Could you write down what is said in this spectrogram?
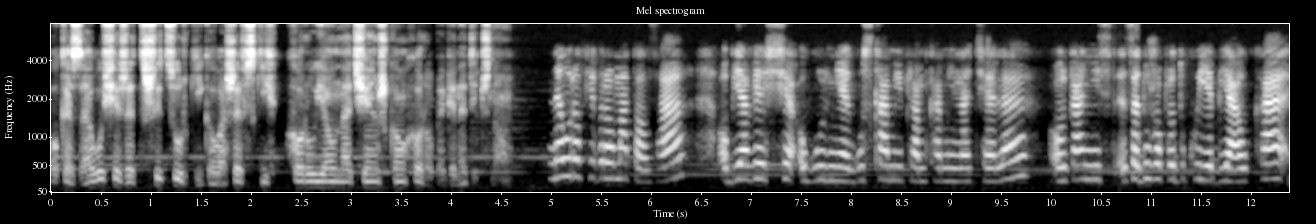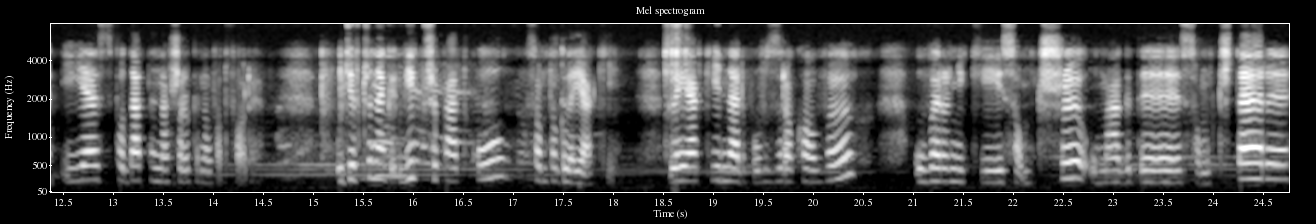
Okazało się, że trzy córki Gołaszewskich chorują na ciężką chorobę genetyczną. Neurofibromatoza objawia się ogólnie guzkami, plamkami na ciele. Organizm za dużo produkuje białka i jest podatny na wszelkie nowotwory. U dziewczynek w ich przypadku są to glejaki. Glejaki nerwów wzrokowych. U Weroniki są trzy, u Magdy są cztery,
